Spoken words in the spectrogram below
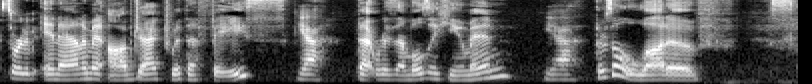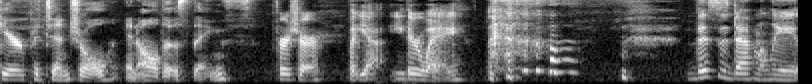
sort of inanimate object with a face yeah. that resembles a human, Yeah. there's a lot of scare potential and all those things. For sure. But yeah, either way. this is definitely,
